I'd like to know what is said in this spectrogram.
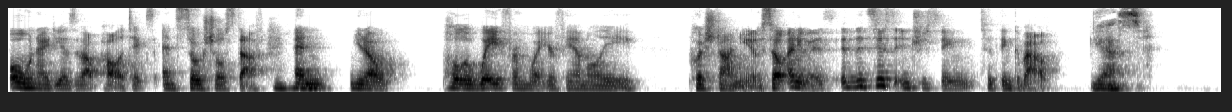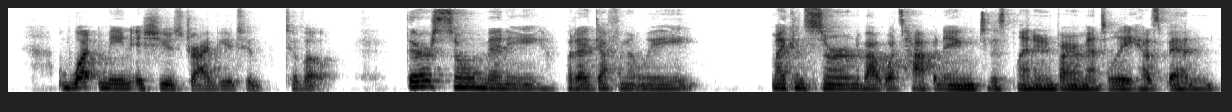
own ideas about politics and social stuff mm-hmm. and you know pull away from what your family pushed on you. So anyways, it, it's just interesting to think about Yes. what main issues drive you to to vote. There are so many, but I definitely, my concern about what's happening to this planet environmentally has been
